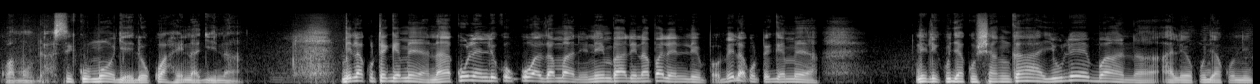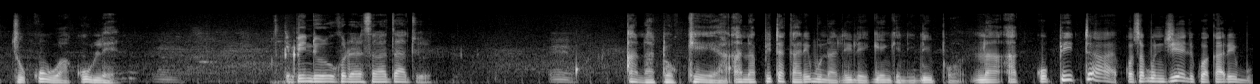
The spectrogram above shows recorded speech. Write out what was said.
kwa muda, siku moja iliyokuwa haina jina. Bila kutegemea. Na kule nilikokuwa zamani ni mbali na pale nilipo, bila kutegemea. Nilikuja kushangaa yule bwana aliyokuja kunichukua kule. Kipindi uko darasa la tatu ile. Anatokea anapita karibu na lile genge nilipo, na akupita kwa sababu njia ilikuwa karibu,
